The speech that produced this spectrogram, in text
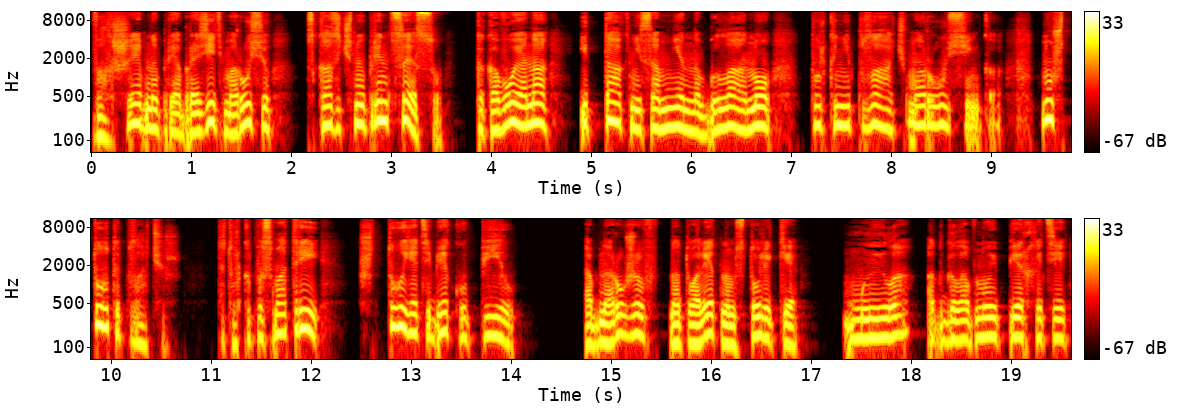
волшебно преобразить Марусю в сказочную принцессу, каковой она и так, несомненно, была, но только не плачь, Марусенька. Ну что ты плачешь? Ты только посмотри, что я тебе купил. Обнаружив на туалетном столике мыло от головной перхоти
